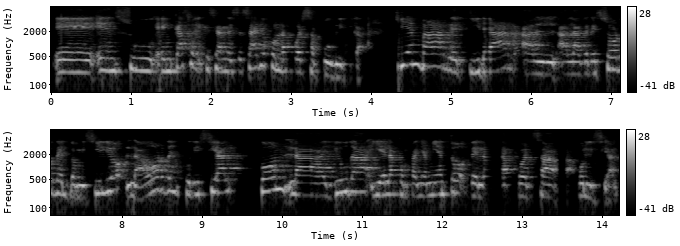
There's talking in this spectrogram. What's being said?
eh, en, su, en caso de que sea necesario con la fuerza pública. ¿Quién va a retirar al, al agresor del domicilio? La orden judicial con la ayuda y el acompañamiento de la, fuerza policial.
